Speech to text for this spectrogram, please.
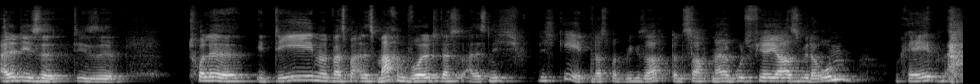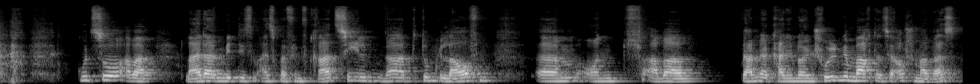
all diese, diese tolle Ideen und was man alles machen wollte, dass es alles nicht, nicht geht. Und dass man, wie gesagt, dann sagt, naja gut, vier Jahre sind wieder um, okay, gut so, aber leider mit diesem 1,5 Grad Ziel, na, dumm gelaufen. Ähm, und aber wir haben ja keine neuen Schulden gemacht, das ist ja auch schon mal was.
